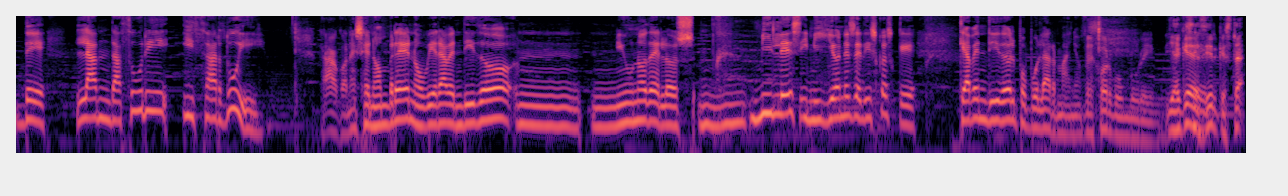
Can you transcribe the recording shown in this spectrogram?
de Landazuri y Zarduy. Claro, con ese nombre no hubiera vendido mm, ni uno de los miles y millones de discos que, que ha vendido el popular Maño. Mejor Bumburi. Y hay que Sí. decir que está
